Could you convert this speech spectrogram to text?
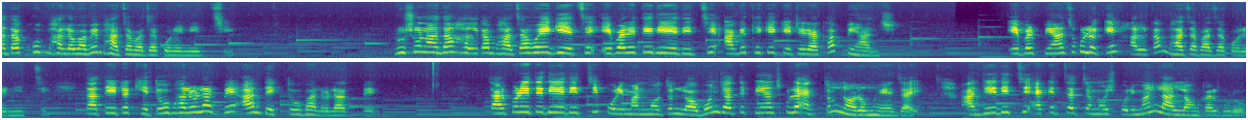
আদা খুব ভালোভাবে ভাজা ভাজা করে নিচ্ছি। রসুন আদা হালকা ভাজা হয়ে গিয়েছে এবারেতে দিয়ে দিচ্ছি আগে থেকে কেটে রাখা পেঁয়াজ। এবার পেঁয়াজগুলোকে হালকা ভাজা ভাজা করে নিচ্ছি। তাতে এটা খেতেও ভালো লাগবে আর দেখতেও ভালো লাগবে। তারপর এতে দিয়ে দিচ্ছি পরিমাণ মতন লবণ যাতে পেঁয়াজগুলো একদম নরম হয়ে যায়। আর দিয়ে দিচ্ছি একের চার চামচ পরিমাণ লাল লঙ্কার গুঁড়ো।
